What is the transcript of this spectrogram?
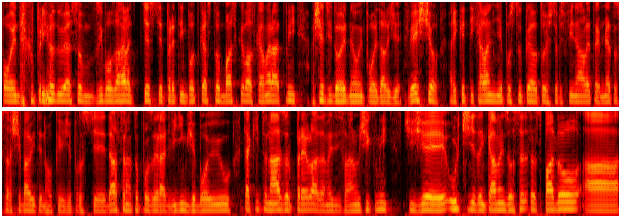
Poviem takú príhodu, ja som si bol zahrať tesne pred tým podcastom basketbal s kamarátmi a všetci do jedného mi povedali, že vieš čo, aj keď tí chalani nepostúpia do toho štvrťfinále, tak mňa to strašne baví ten hokej, že proste dá sa na to pozerať, vidím, že bojujú. Takýto názor prevláda medzi fanúšikmi. Čiže určite ten kameň zo srdca spadol a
